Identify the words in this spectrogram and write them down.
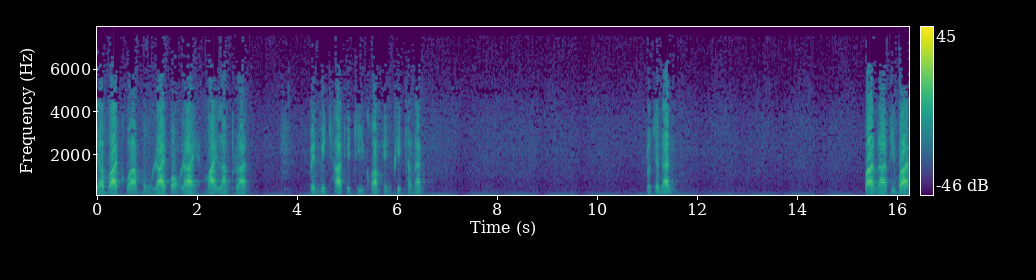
ยาบาทความมุ่งร้ายปองร้าย หมายล้างพลานเป็นมิจฉาทิฏฐิความเห็นผิดทั้งนั้น เพราะฉะนั้น ปานาติบาต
